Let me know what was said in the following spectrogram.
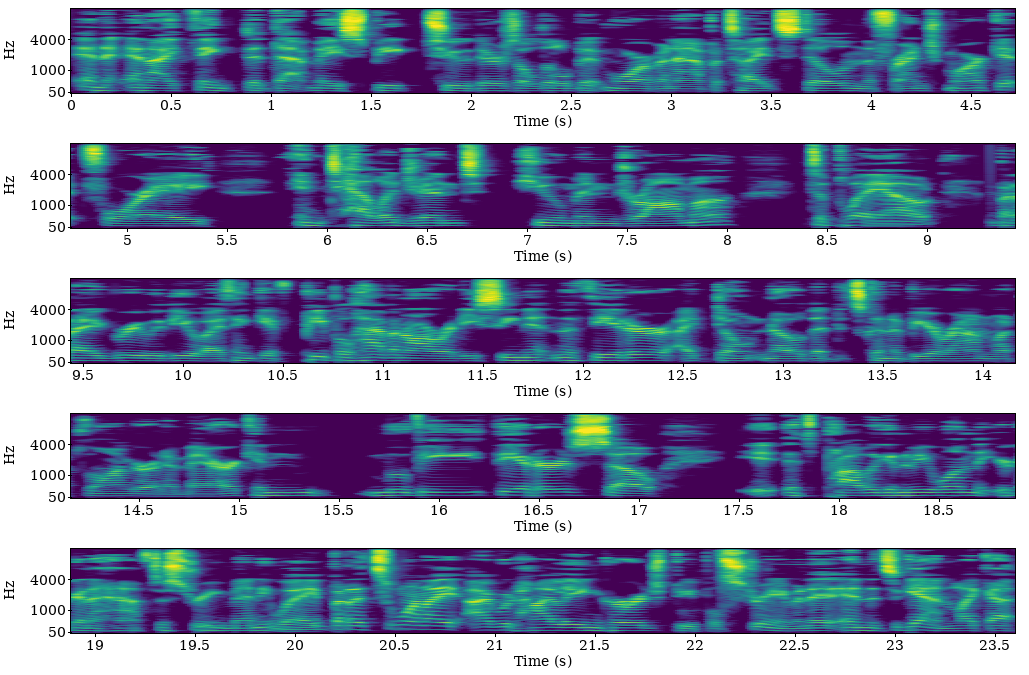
and and I think that that may speak to there's a little bit more of an appetite still in the French market for a intelligent human drama to play out. But I agree with you. I think if people haven't already seen it in the theater, I don't know that it's going to be around much longer in American movie theaters. So it's probably going to be one that you're going to have to stream anyway. But it's one I, I would highly encourage people stream. And it, and it's again like a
